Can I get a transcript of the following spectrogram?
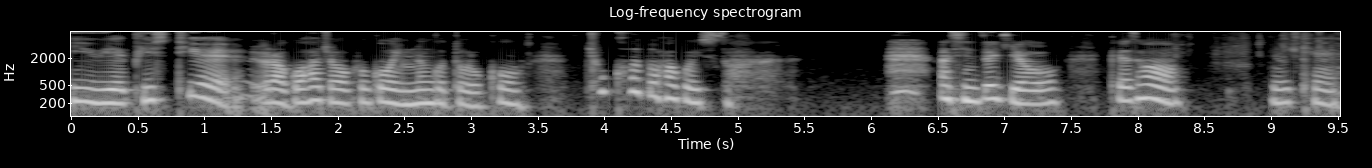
이 위에 비스티에라고 하죠. 그거 입는 것도 그렇고 초커도 하고 있어. 아 진짜 귀여워. 그래서 이렇게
